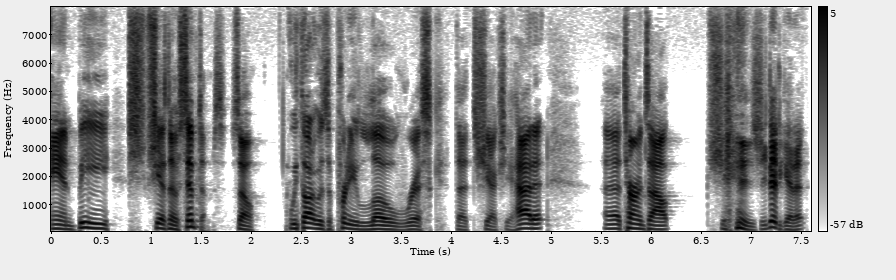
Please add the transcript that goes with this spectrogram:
and b she has no symptoms. So we thought it was a pretty low risk that she actually had it. Uh, turns out she she did get it.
